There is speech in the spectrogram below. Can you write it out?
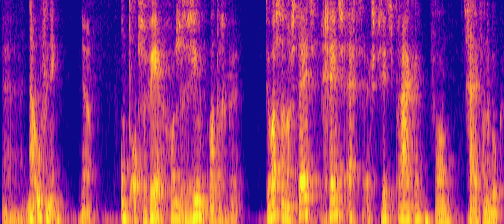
eh, naar oefening. Ja. Om te observeren, gewoon om te zien wat er gebeurt. Toen was er nog steeds geen echt expliciet sprake van het schrijven van een boek.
